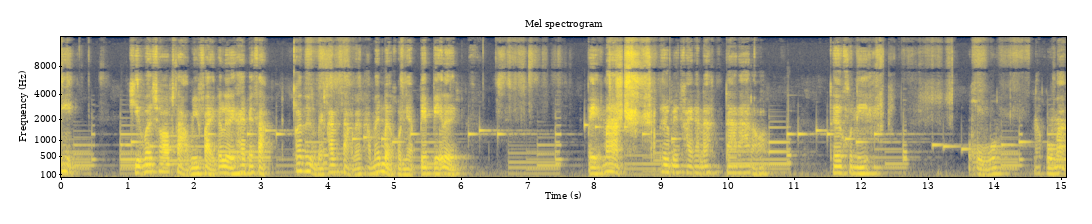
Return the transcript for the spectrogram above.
นี่ คิดว่าชอบสาวมีไฝก็เลยให้ไปสัก ก็ถึงไปขั้นสักแล้วทำให้เหมือนคนเนี้ยเป๊ะๆเลย เป๊ะมาก เธอเป็นใครกันนะ ดาราเหรอ เธอคนนี้ โอ้โห น่ากลัวมาก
